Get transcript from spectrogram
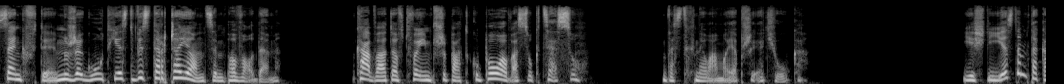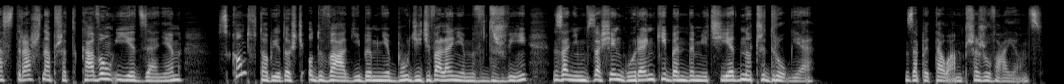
Sęk w tym, że głód jest wystarczającym powodem. Kawa to w twoim przypadku połowa sukcesu, westchnęła moja przyjaciółka. Jeśli jestem taka straszna przed kawą i jedzeniem, skąd w tobie dość odwagi, by mnie budzić waleniem w drzwi, zanim w zasięgu ręki będę mieć jedno czy drugie? Zapytałam, przeżuwając.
